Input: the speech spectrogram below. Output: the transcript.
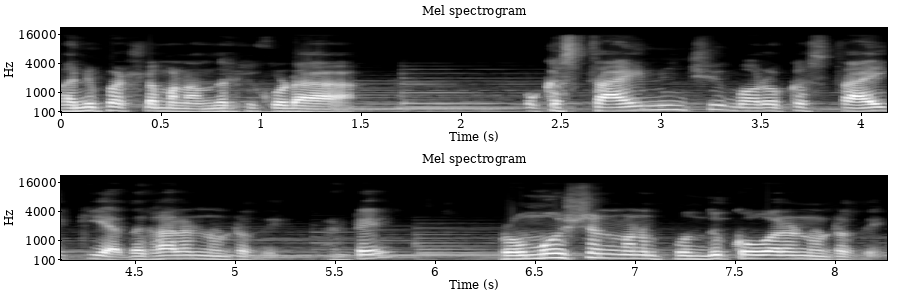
పని పట్ల మనందరికీ కూడా ఒక స్థాయి నుంచి మరొక స్థాయికి ఎదగాలని ఉంటుంది. అంటే ప్రమోషన్ మనం పొందుకోవాలని ఉంటుంది.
